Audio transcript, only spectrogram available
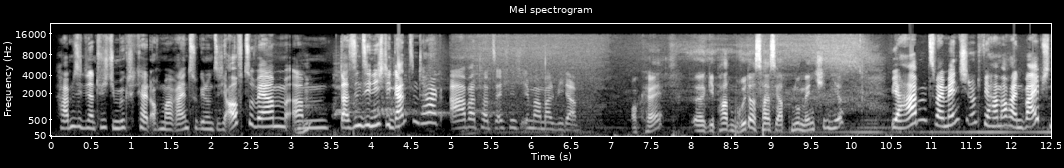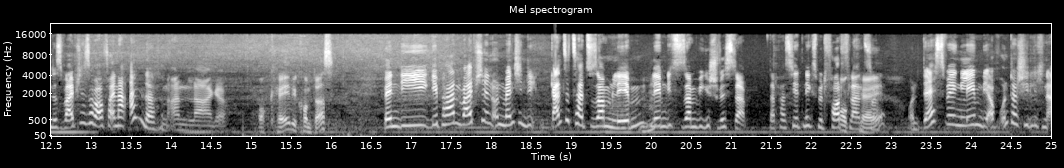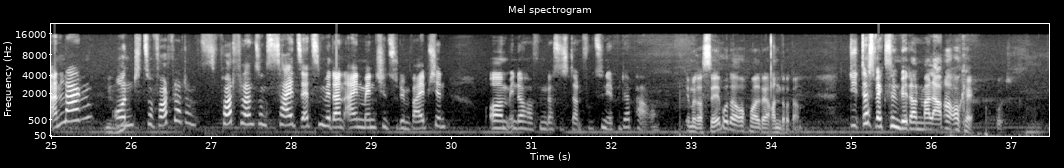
haben sie natürlich die Möglichkeit, auch mal reinzugehen und sich aufzuwärmen. Ähm, da sind sie nicht den ganzen Tag, aber tatsächlich immer mal wieder. Okay. Äh, Gepardenbrüder, das heißt, ihr habt nur Männchen hier? Wir haben zwei Männchen und wir haben auch ein Weibchen. Das Weibchen ist aber auf einer anderen Anlage. Okay, wie kommt das? Wenn die Geparden, Weibchen und Männchen die ganze Zeit zusammenleben, leben die zusammen wie Geschwister. Da passiert nichts mit Fortpflanzung. Okay. Und deswegen leben die auf unterschiedlichen Anlagen. Und zur Fortpflanzungs Fortpflanzungszeit setzen wir dann ein Männchen zu dem Weibchen, ähm, in der Hoffnung, dass es dann funktioniert mit der Paarung. Immer dasselbe oder auch mal der andere dann? Die, das wechseln wir dann mal ab. Ah, okay, gut.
